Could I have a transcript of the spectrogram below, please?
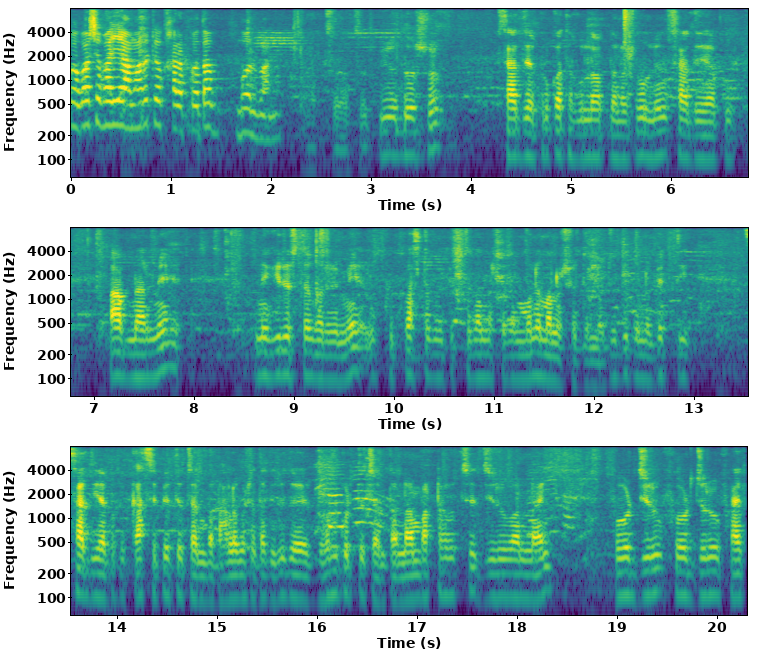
প্রবাসী ভাইয়া আমারও কেউ খারাপ কথা বলবা না। আচ্ছা আচ্ছা। প্রিয় দর্শক সাদে আপুর কথাগুলো আপনারা শুনলেন। সাদে আপু পাবনার মেয়ে উনি গৃহস্থগরের মেয়ে খুব কষ্ট করে মানুষ মনে মানুষের জন্য। যদি কোনো ব্যক্তি সাদিয়া আপুকে কাছে পেতে চান বা ভালোবেসে তাকে যদি গ্রহণ করতে চান, তার নাম্বারটা হচ্ছে zero one nine four zero four zero five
